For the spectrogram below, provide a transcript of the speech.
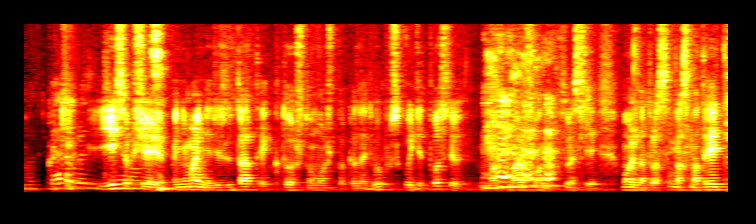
вот, ребята Какие- вроде есть вообще понимание, результаты, кто что может показать? Выпуск выйдет после ма- марафона, в смысле, можно просто посмотреть,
